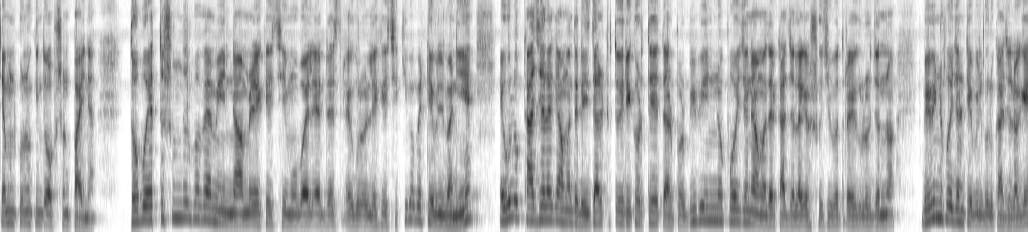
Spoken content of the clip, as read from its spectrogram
তেমন কোনো কিন্তু অপশন পাই না। তবু এত সুন্দরভাবে আমি নাম রেখেছি, মোবাইল অ্যাড্রেস এগুলো লিখেছি, কীভাবে টেবিল বানিয়ে এগুলো কাজে লাগে আমাদের রেজাল্ট তৈরি করতে, তারপর বিভিন্ন প্রয়োজনে আমাদের কাজে লাগে সূচিপত্র এগুলোর জন্য, বিভিন্ন প্রয়োজনে টেবিলগুলো কাজে লাগে।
